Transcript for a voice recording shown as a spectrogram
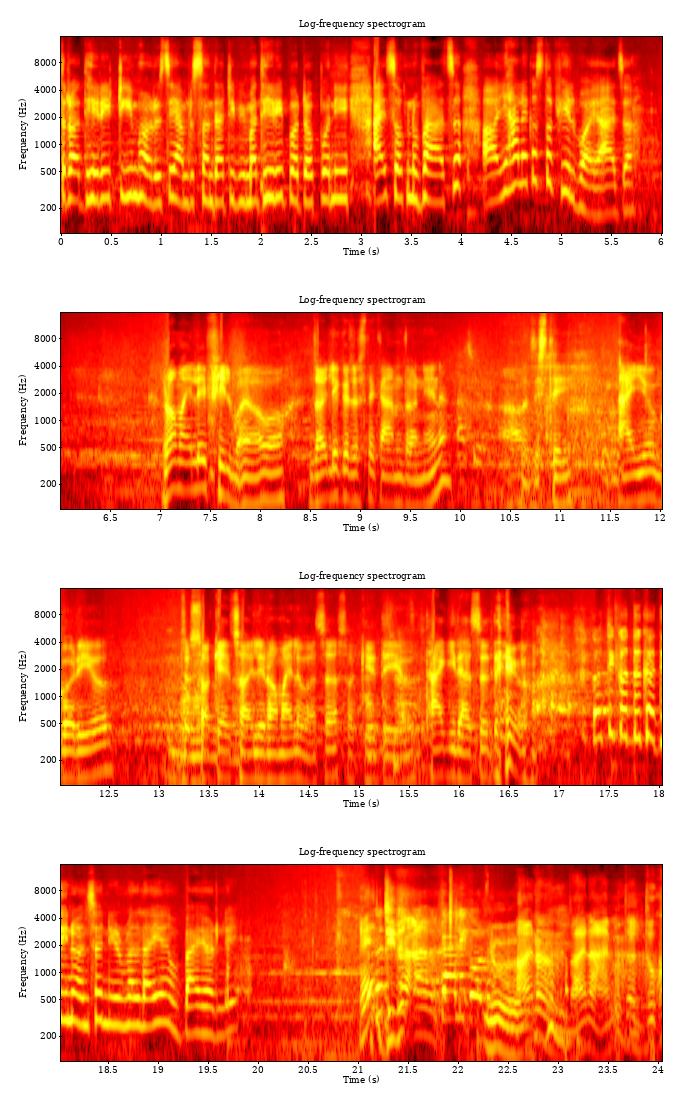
तर धेरै टिमहरू चाहिँ हाम्रो सन्ध्या टिभीमा धेरै पटक पनि आइसक्नु भएको छ। यहाँलाई कस्तो फिल भयो आज? रमाइलै फिल भयो अब जहिलेको जस्तै काम त हो नि होइन। अब जस्तै आइयो गरियो जो सकिएको छ अहिले रमाइलो भएको छ सकियो त्यही हो। थाकिरहेको छ त्यही हो। कतिको दुःख दिनुहुन्छ निर्मल दाई भाइहरूले? होइन होइन हामी त दुःख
